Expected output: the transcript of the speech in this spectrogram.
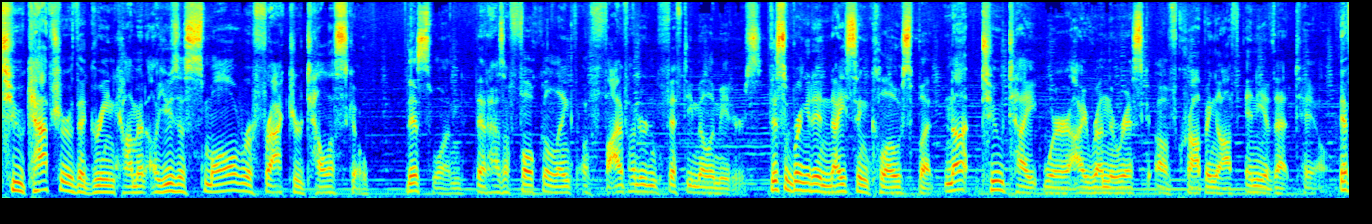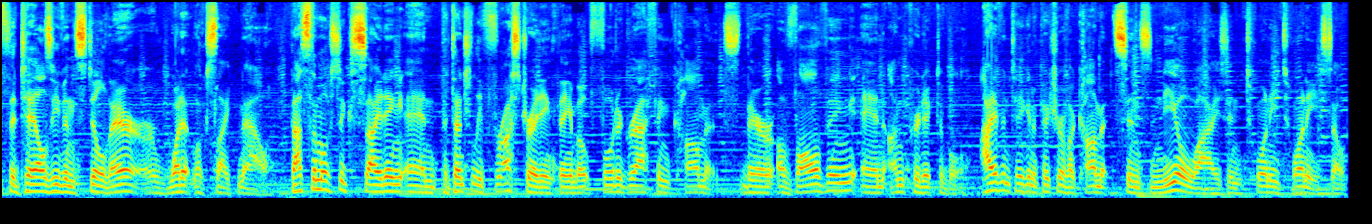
To capture the green comet, I'll use a small refractor telescope this one that has a focal length of 550 millimeters. This will bring it in nice and close, but not too tight where I run the risk of cropping off any of that tail. If the tail's even still there or what it looks like now. That's the most exciting and potentially frustrating thing about photographing comets. They're evolving and unpredictable. I haven't taken a picture of a comet since Neowise in 2020, so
